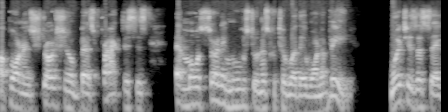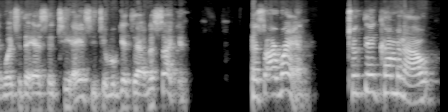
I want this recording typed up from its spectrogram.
upon instructional best practices that most certainly move students to where they want to be, which is a segue to the SAT ACT. We'll get to that in a second. And so I ran, took the incumbent out.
